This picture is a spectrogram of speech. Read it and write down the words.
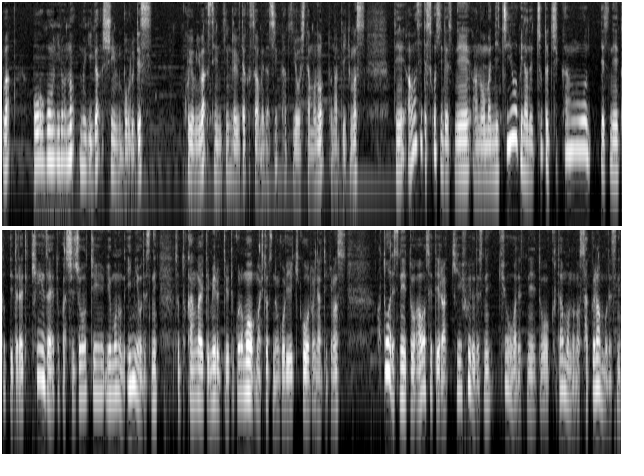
は黄金色の麦がシンボルです。暦は先人が豊かさを目指し活用したものとなっていきます。で合わせて少しですねあの、まあ、日曜日なのでちょっと時間をですね取っていただいて経済とか市場というものの意味をですねちょっと考えてみるっていうところも、まあ、一つのご利益行動になっていきます。あとはですね、えっと、合わせてラッキーフードですね。今日はですね、えっと、果物のさくらんぼですね。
